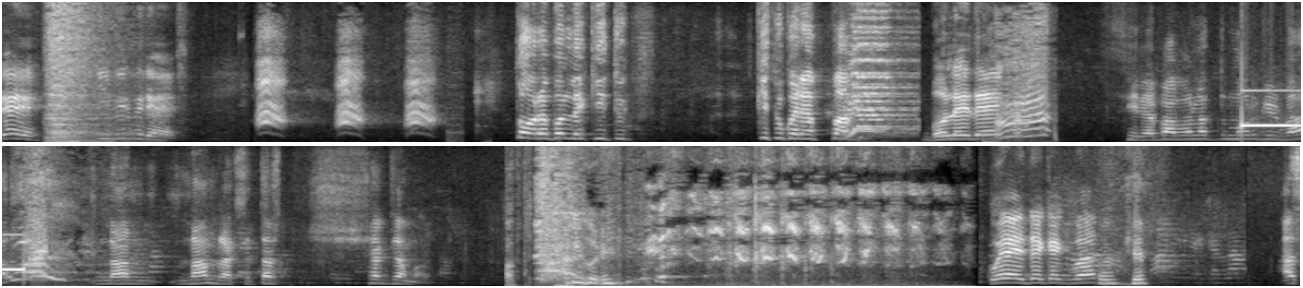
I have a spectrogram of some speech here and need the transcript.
রে কি বিবি রে? তোরে বললে কি তুই কিছু করে পাবি? বলে দে। সিরে পাবো না তো মুরগির বাপ। নাম নাম রাখছে তার শেখ জামাল। কই আই দেখ একবার। আজ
